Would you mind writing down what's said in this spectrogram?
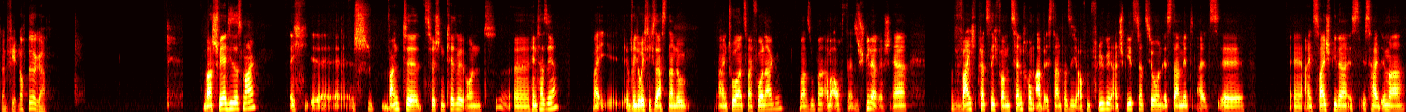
Dann fehlt noch Bürger. War schwer dieses Mal. Ich äh, schwankte zwischen Kittel und äh, Hinterseher. Weil, wie du richtig sagst, Nando, ein Tor, zwei Vorlagen, war super, aber auch also spielerisch. Er weicht plötzlich vom Zentrum ab, ist dann plötzlich auf dem Flügel als Spielstation, ist damit als äh, äh, ein Zwei-Spieler, ist, ist halt immer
